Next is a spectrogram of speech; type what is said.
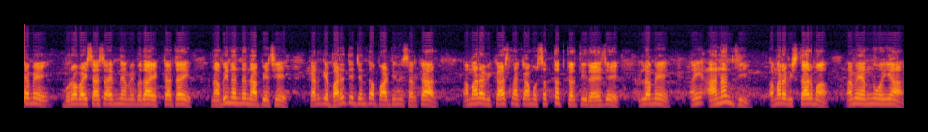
અમે બુરાભાઈ શાહ સાહેબને અમે બધા એકઠા થઈ અને અભિનંદન આપીએ છીએ. કારણ કે ભારતીય જનતા પાર્ટીની સરકાર અમારા વિકાસના કામો સતત કરતી રહે છે. એટલે અમે અહીં આનંદથી અમારા વિસ્તારમાં અમે એમનું અહીંયા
